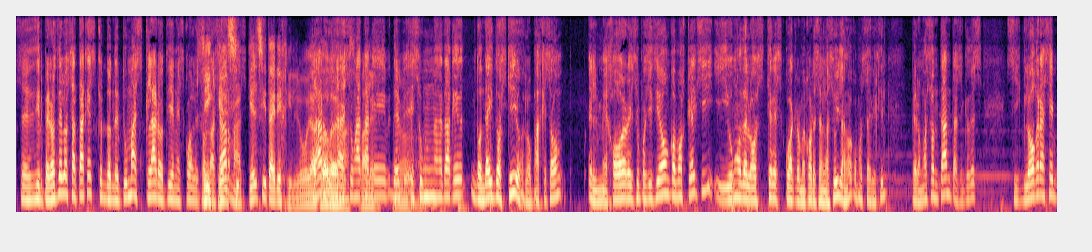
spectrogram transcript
Es decir, pero es de los ataques que- donde tú más claro tienes cuáles son Sí, las armas. Kelsey Tyreek Hill y luego ya Claro, o sea, es un Vale, ataque de- pero- es un ataque donde hay dos tíos, lo que pasa es que son el mejor en su posición como es Kelsey y uno de los tres, cuatro mejores en la suya, ¿no? Como es Hill, pero no son tantas. Entonces, si logras em-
